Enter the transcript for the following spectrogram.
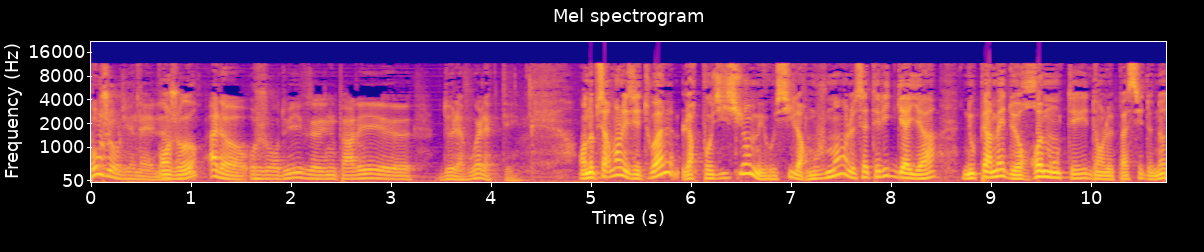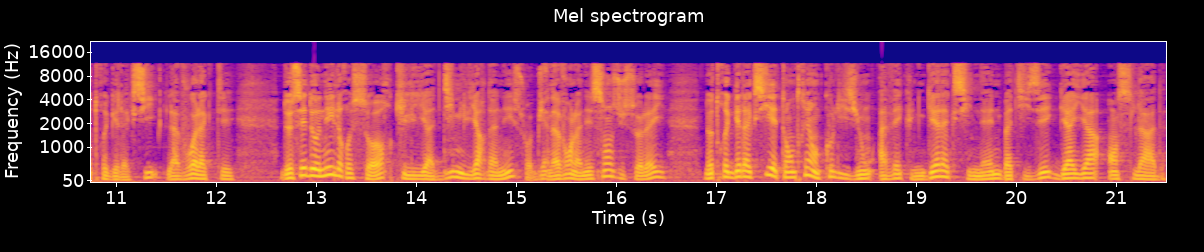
Bonjour Lionel. Bonjour. Alors, aujourd'hui, vous allez nous parler euh, de la Voie lactée. En observant les étoiles, leur position, mais aussi leur mouvement, le satellite Gaïa nous permet de remonter dans le passé de notre galaxie, la Voie lactée. De ces données, il ressort qu'il y a 10 milliards d'années, soit bien avant la naissance du Soleil, notre galaxie est entrée en collision avec une galaxie naine baptisée Gaïa Encelade.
